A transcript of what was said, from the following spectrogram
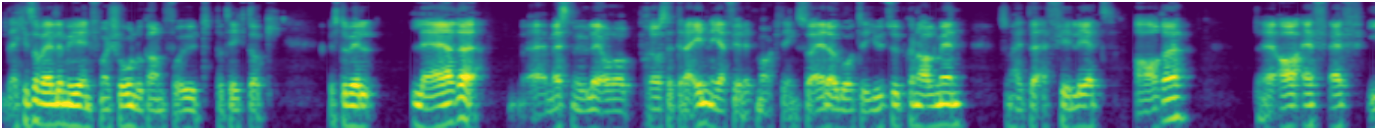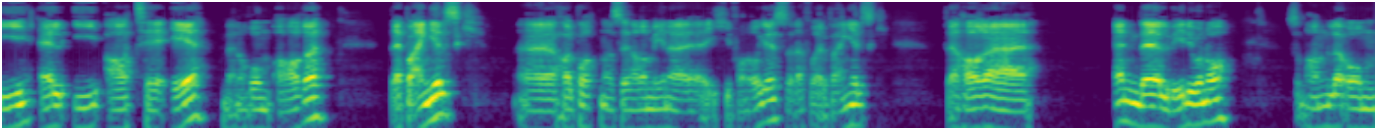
det er ikke så veldig mye informasjon du kan få ut på TikTok. Hvis du vil lære eh, mest mulig og prøve å sette deg inn i affiliate marketing, så er det å gå til YouTube-kanalen min som heter Affiliate Are. Det er A-F-F-I-L-I-A-T-E, mellomrom Are. Det er på engelsk. Eh, halvparten av seerne mine er ikke fra Norge, så derfor er det på engelsk. Der har jeg en del videoer nå som handler om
